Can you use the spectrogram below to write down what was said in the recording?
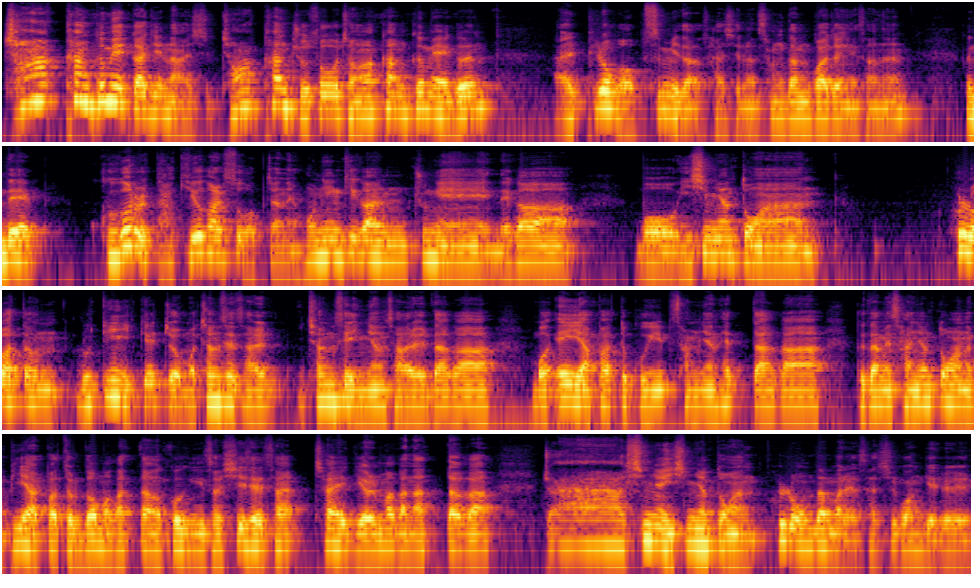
정확한 금액까지는 아시 정확한 주소 정확한 금액은 알 필요가 없습니다. 사실은 상담 과정에서는. 근데 그거를 다 기억할 수가 없잖아요. 혼인 기간 중에 내가 뭐 20년 동안 흘러왔던 루틴이 있겠죠. 뭐 전세 살, 전세 2년 살다가 뭐 A 아파트 구입 3년 했다가 그 다음에 4년 동안은 B 아파트로 넘어갔다가 거기서 시세 사, 차익이 얼마가 났다가 쫙 10년, 20년 동안 흘러온단 말이에요. 사실관계를.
